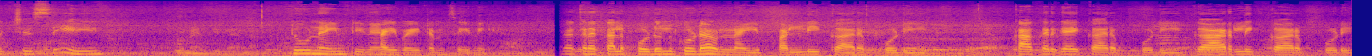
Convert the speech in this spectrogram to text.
వచ్చేసి two ninety nine. Five items ఇవి రకరకాల పొడులు కూడా ఉన్నాయి. పల్లి కారపొడి కాకరకాయ కారపొడి గార్లిక్ కారపొడి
